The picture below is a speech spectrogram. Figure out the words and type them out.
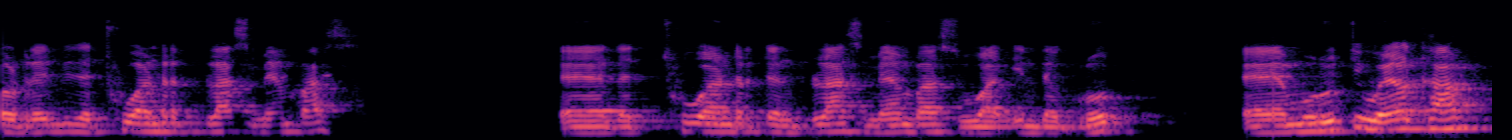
already the 200 plus members, uh, the 200 and plus members who are in the group. Uh, Muruti, welcome.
